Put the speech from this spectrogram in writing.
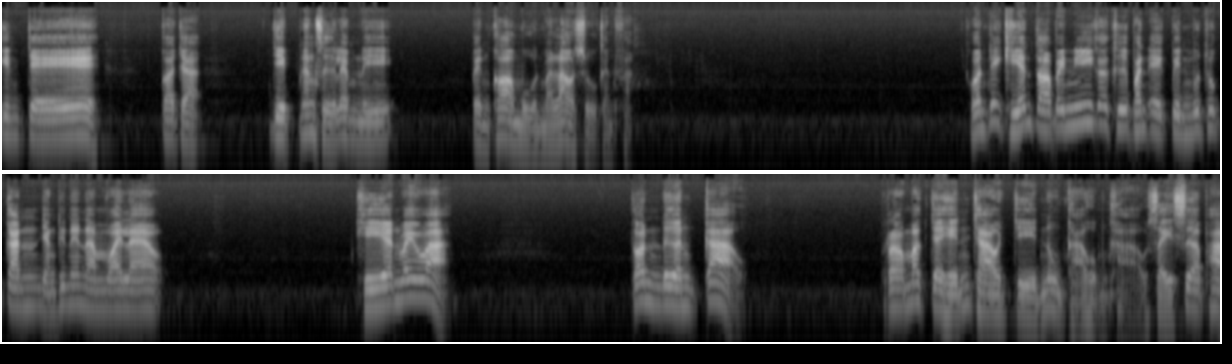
กินเจ ก็จะหยิบหนังสือเล่มนี้ เป็นข้อมูลมาเล่าสู่กันฟัง คนที่เขียนต่อไปนี้ก็คือพันเอกปิ่นมุทุกันอย่างที่แนะนำไว้แล้ว เขียนไว้ว่า ต้นเดือนเก้าเรามักจะเห็นชาวจีนนุ่งขาวห่มขาว ใส่เสื้อผ้า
